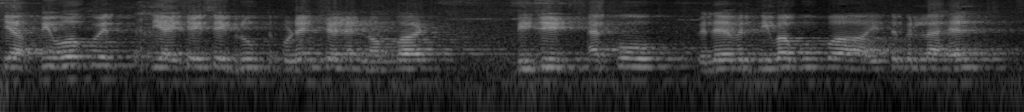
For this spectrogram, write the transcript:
yeah, we work with the ICICI Group, the Prudential and Lombard, Digit, Acko, with Niva Bupa, Birla Health,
